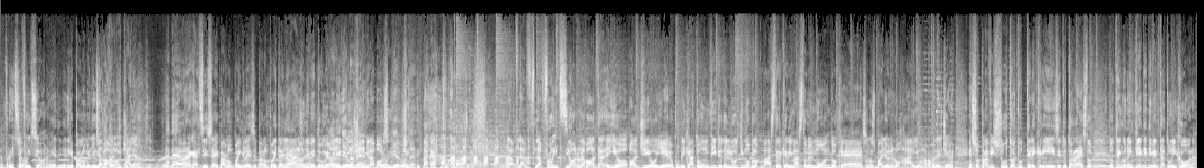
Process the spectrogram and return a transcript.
il- Fruizione. La fruizione. Vedi, vedi che parlo meglio Siamo di Paolo ancora in oggi. Italia, no? Sì. Vabbè, oh, ragazzi, sai, parlo un po' inglese, parlo un po' italiano, certo. divento come No, quelli che dicono sceglimi la borsa. non dirlo a me. Ma? La, la- la fruizione, una volta, io oggi o ieri ho pubblicato un video dell'ultimo blockbuster che è rimasto nel mondo, che è, se non sbaglio, nell'Ohio, una roba del genere. È sopravvissuto a tutte le crisi e tutto il resto, lo tengono in piedi e è diventato un'icona.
